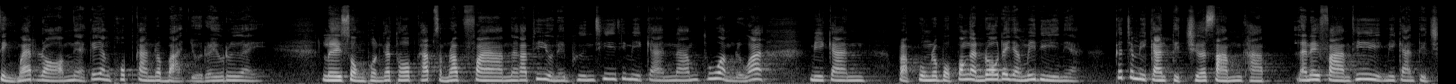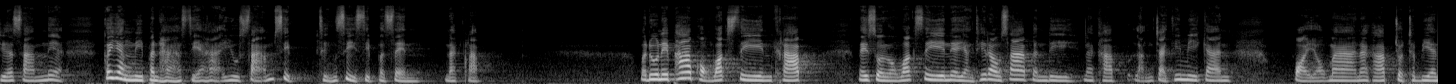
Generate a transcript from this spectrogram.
สิ่งแวดล้อมเนี่ยก็ยังพบการระบาดอยู่เรื่อย ๆเลยส่งผลกระทบครับสำหรับฟาร์มนะครับที่อยู่ในพื้นที่ที่มีการน้ำท่วม หรือว่ามีการปรับปรุงระบบป้องกันโรคได้ยังไม่ดีเนี่ยก็จะมีการติดเชื้อซ้ำครับและในฟาร์มที่มีการติดเชื้อซ้ำเนี่ยก็ยังมีปัญหาเสียหายอยู่ 30-40%นะครับ มาดูในภาพของวัคซีนครับ ในส่วนของวัคซีนเนี่ยอย่างที่เราทราบกันดีนะครับหลังจากที่มีการปล่อยออกมานะครับจดทะเบียน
